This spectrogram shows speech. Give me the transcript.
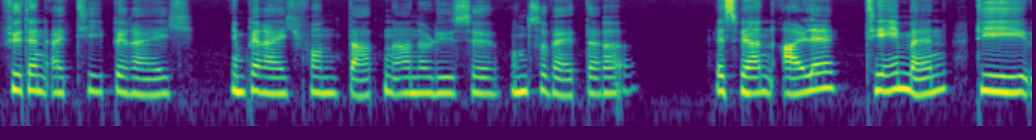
für den IT-Bereich, im Bereich von Datenanalyse und so weiter. Es werden alle Themen, die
